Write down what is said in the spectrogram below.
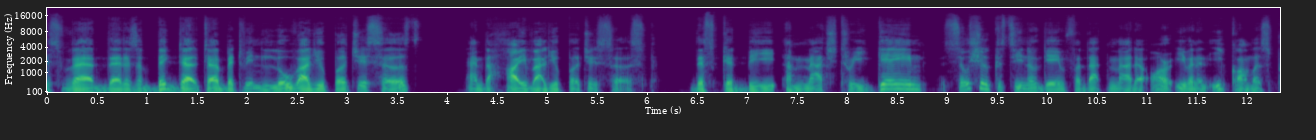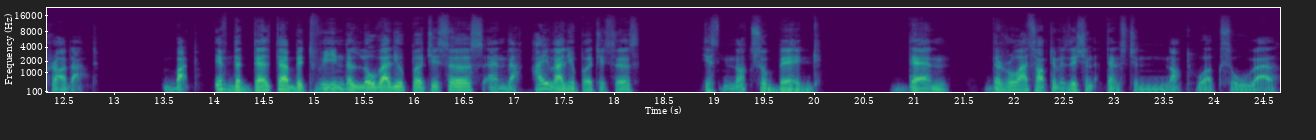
is where there is a big delta between low value purchasers and the high value purchasers. This could be a match three game, social casino game for that matter, or even an e commerce product. But if the delta between the low value purchasers and the high value purchasers is not so big, then the ROAS optimization tends to not work so well.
